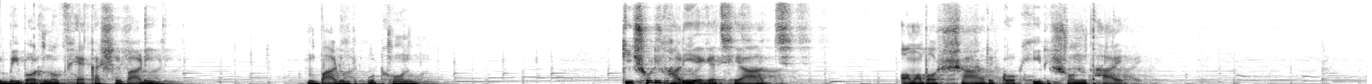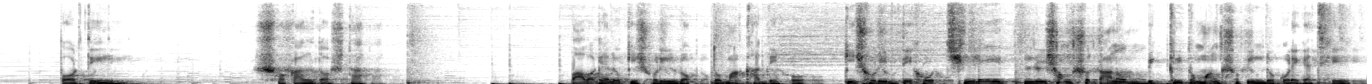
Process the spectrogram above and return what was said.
বিবর্ণ ফ্যাকাশে বাড়ি। বাড়ির উঠোন। কিশোরী হারিয়ে গেছে আজ অমাবস্যার গভীর সন্ধ্যায়। পরদিন সকাল দশটা। পাওয়া গেল কিশোরীর রক্ত মাখা দেহ। কিশোরীর দেহ ছিঁড়ে নৃশংস দানব বিকৃত মাংসপিণ্ড করে গেছে।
